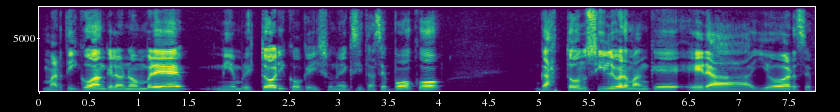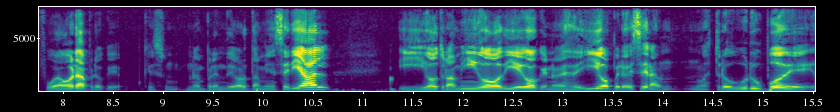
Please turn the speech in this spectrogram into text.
Martí Coan, que lo nombré, miembro histórico que hizo un éxito hace poco. Gastón Silverman, que era Yoer, se fue ahora, pero que, es un, emprendedor también serial. Y otro amigo, Diego, que no es de IO, pero ese era nuestro grupo de,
